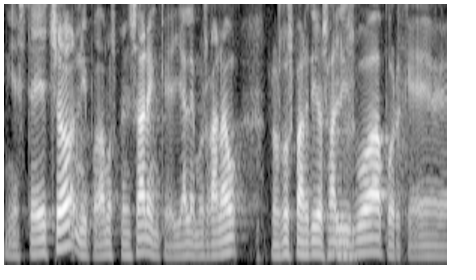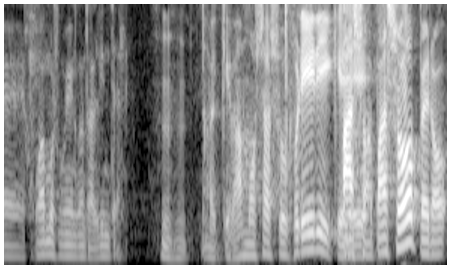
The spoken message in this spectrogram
ni esté hecho, ni podamos pensar en que ya le hemos ganado los dos partidos a Lisboa porque jugamos muy bien contra el Inter. Ujú. No, Que vamos a sufrir y que, Paso a paso, pero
